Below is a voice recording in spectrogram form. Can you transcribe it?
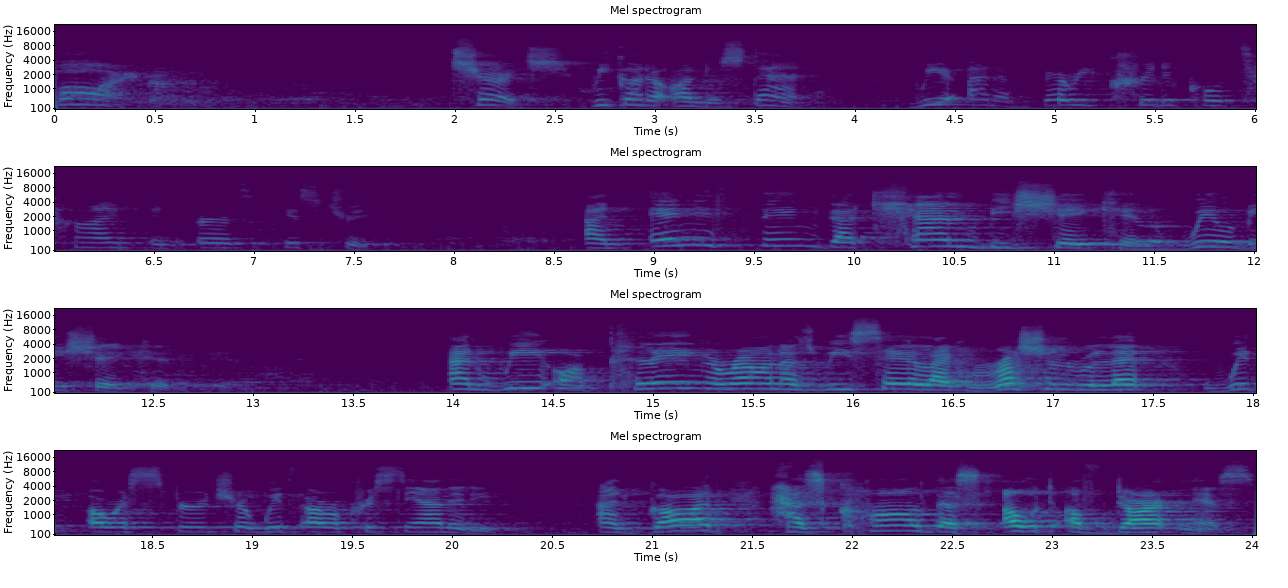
for? Church, we got to understand we're at a very critical time in Earth's history. And anything that can be shaken will be shaken. And we are playing around, as we say, like Russian roulette with our spiritual, with our Christianity. And God has called us out of darkness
